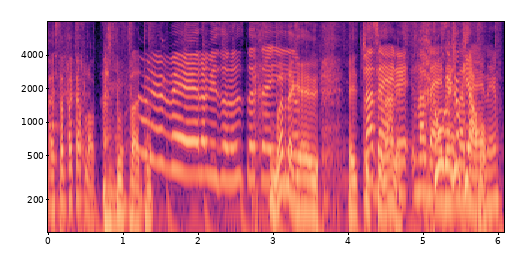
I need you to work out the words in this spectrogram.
È stata Carlotta. Ha sbuffato. Non è vero che sono stata io. Guarda che è Va eccezionale. bene, va bene. Comunque va giochiamo. bene.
